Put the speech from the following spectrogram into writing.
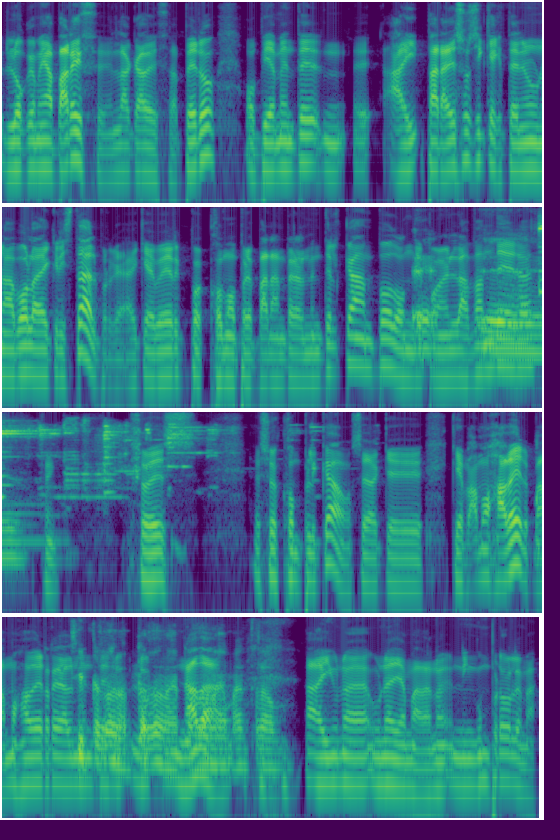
lo que me aparece en la cabeza pero obviamente mm, eh, hay, para eso sí que hay que tener una bola de cristal porque hay que ver pues cómo preparan realmente el campo dónde eh, ponen las banderas eh. eso es eso es complicado o sea que, vamos a ver vamos a ver realmente nada. hay una, llamada no, ningún problema.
